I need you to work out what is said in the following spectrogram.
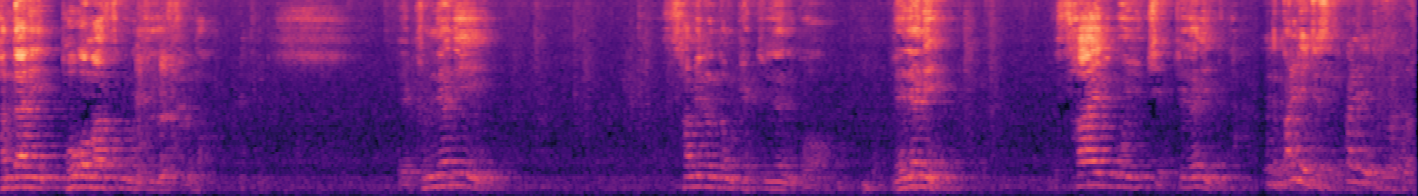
간단히 보고 말씀을 드리겠습니다. 예, 금년이 3.1운동 100주년이고 내년이 4.19 60주년입니다. 근데 빨리 해주세요. 빨리 해주세요.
